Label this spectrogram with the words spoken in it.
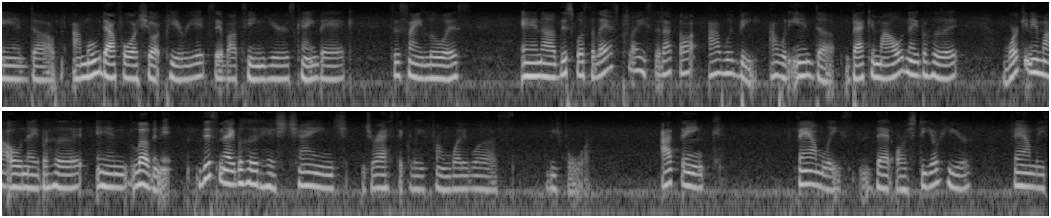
and uh, I moved out for a short period, say about 10 years, came back to St. Louis, and uh, this was the last place that I thought I would be. I would end up back in my old neighborhood, working in my old neighborhood, and loving it. This neighborhood has changed drastically from what it was before. I think families that are still here families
